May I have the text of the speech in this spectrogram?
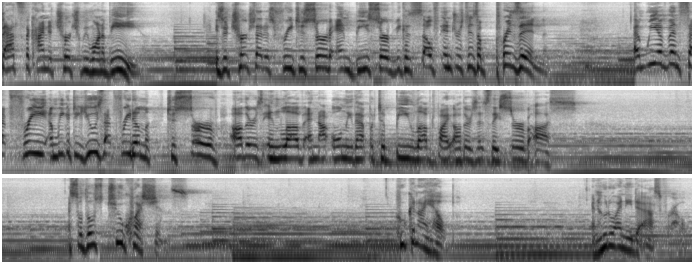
That's the kind of church we want to be. Is a church that is free to serve and be served because self-interest is a prison. And we have been set free, and we get to use that freedom to serve others in love. And not only that, but to be loved by others as they serve us. So, those two questions Who can I help? And who do I need to ask for help?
